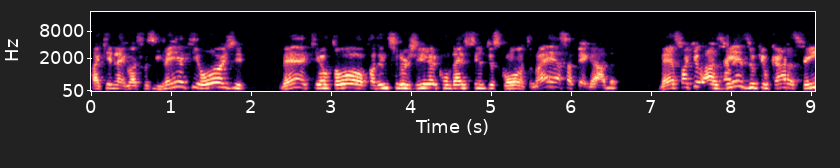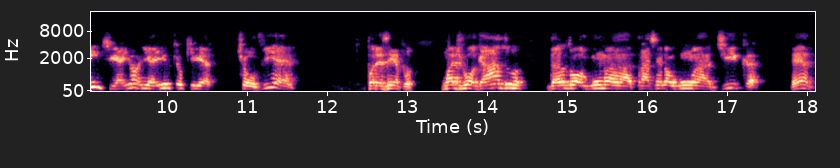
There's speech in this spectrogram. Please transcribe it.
aquele negócio tipo assim, vem aqui hoje, né, que eu tô fazendo cirurgia com 10% de desconto. Não é essa a pegada. Né? Só que, às vezes, o que o cara sente, e aí, e aí o que eu queria te ouvir é, por exemplo, um advogado dando alguma, trazendo alguma dica, né,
